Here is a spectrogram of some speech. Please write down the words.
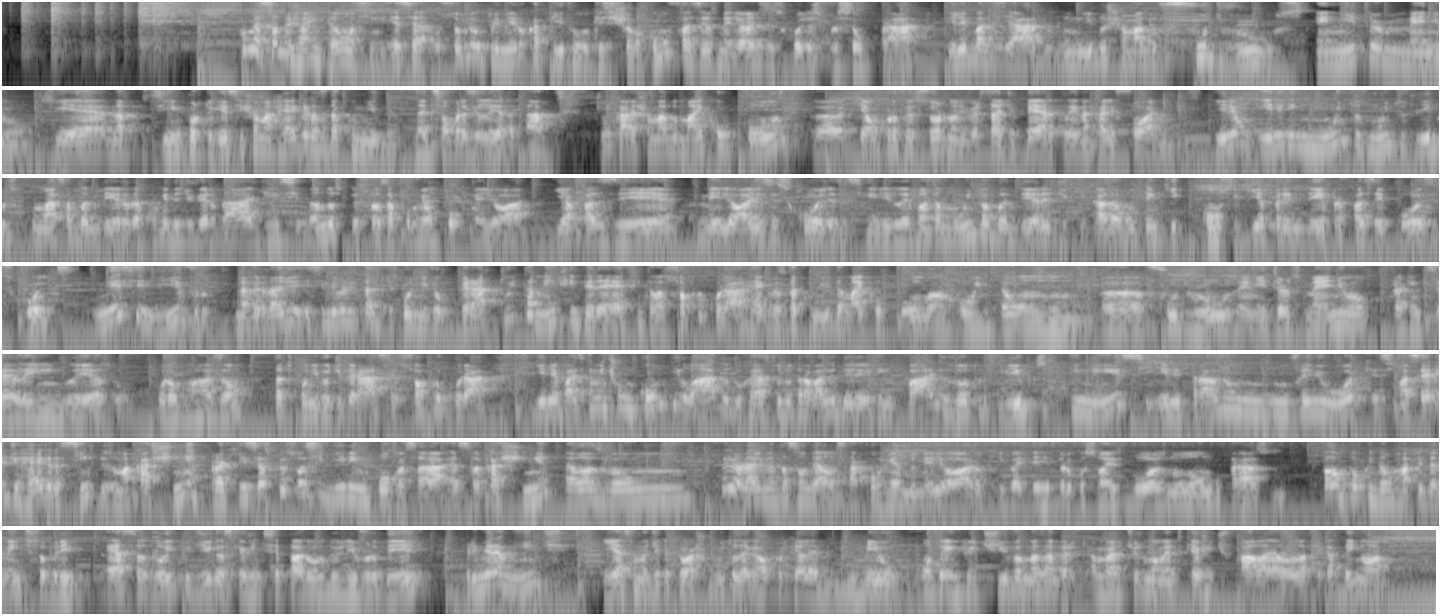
Começando já então, assim, esse é, sobre o primeiro capítulo que se chama Como Fazer as Melhores Escolhas para o Seu Prato, ele é baseado num livro chamado Food Rules, An Eater Manual, que é, na, em português se chama Regras da Comida, na edição brasileira, tá? De um cara chamado Michael Pollan, uh, que é um professor na Universidade de Berkeley, na Califórnia. E ele, é um, ele tem muitos, muitos livros com essa bandeira da comida de verdade, ensinando as pessoas a comer um pouco melhor e a fazer melhores escolhas. Assim, ele levanta muito a bandeira de que cada um tem que conseguir aprender para fazer boas escolhas. Nesse livro, na verdade, esse livro está disponível gratuitamente em PDF, então é só procurar regras da comida Michael Pollan ou então uh, Food Rules and Eaters Manual para quem quiser ler em inglês ou por alguma razão está disponível de graça, é só procurar. E ele é basicamente um compilado do resto do trabalho dele. Ele tem vários outros livros e nesse ele traz um, um framework, assim, uma série de regras simples, uma caixinha, para que se as pessoas seguirem um pouco essa, essa caixinha, elas vão melhorar a alimentação delas, tá comendo melhor, o que vai ter repercussões boas no longo prazo. Fala um pouco então rapidamente sobre essas oito dicas que a gente separou do livro dele. Primeiramente, e essa é uma dica que eu acho muito legal porque ela é meio contraintuitiva, mas a partir do momento que a gente fala ela, ela fica bem óbvia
